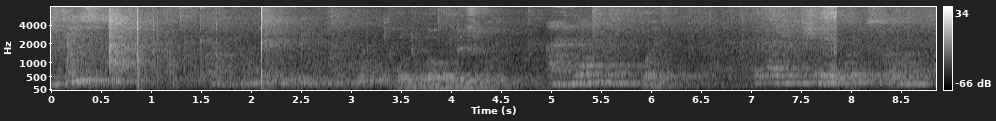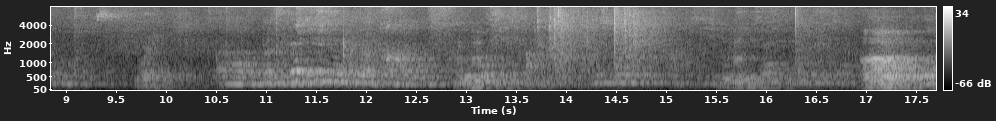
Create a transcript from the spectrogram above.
здесь. What about this one? А, ну, Why? это вообще а, Why? а, представьте, что это А. А. Здесь будет А. Здесь будет А. А,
